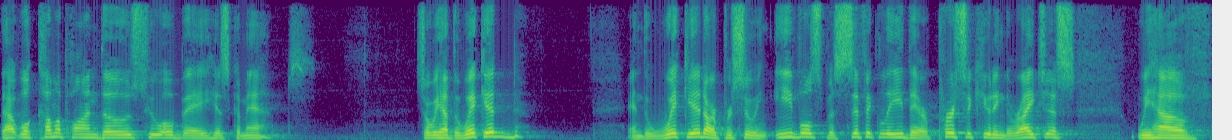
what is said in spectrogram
that will come upon those who obey his commands. So we have the wicked, and the wicked are pursuing evil. Specifically, they are persecuting the righteous. We have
